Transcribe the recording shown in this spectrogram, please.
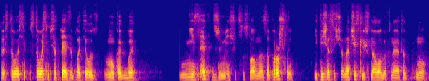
То есть 185 заплатил, ну, как бы, не за этот же месяц, условно, а за прошлый. И ты сейчас еще начислишь налогов на этот, ну,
